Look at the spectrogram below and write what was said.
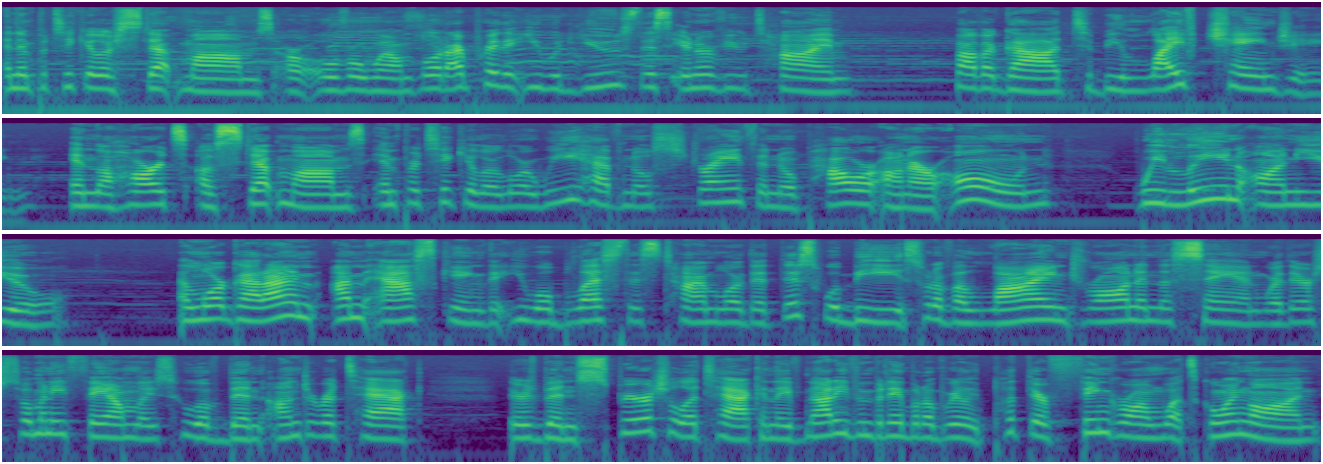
And in particular, stepmoms are overwhelmed. Lord, I pray that you would use this interview time, Father God, to be life changing in the hearts of stepmoms in particular. Lord, we have no strength and no power on our own. We lean on you. And Lord God, I'm, I'm asking that you will bless this time, Lord, that this will be sort of a line drawn in the sand where there are so many families who have been under attack. There's been spiritual attack, and they've not even been able to really put their finger on what's going on.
